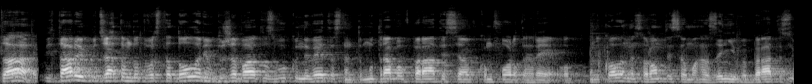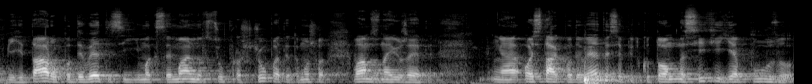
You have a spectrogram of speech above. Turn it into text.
Так, гітарою бюджетом до 200 доларів дуже багато звуку не витиснемо, тому треба впиратися в комфорт гри. От ніколи не соромтеся в магазині вибирати собі гітару, подивитися її максимально всю прощупати, тому що вам з нею жити. е, ось так подивитися під кутом, наскільки є пузо.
